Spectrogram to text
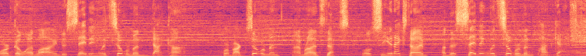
or go online to savingwithsilverman.com. For Mark Silverman, I'm Ron Stutz. We'll see you next time on the Saving with Silverman podcast.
